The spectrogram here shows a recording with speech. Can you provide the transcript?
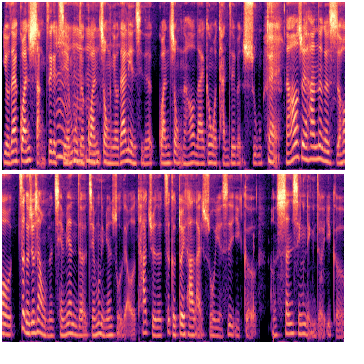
有在观赏这个节目的观众，有在练习的观众，然后来跟我谈这本书。对，然后所以他那个时候，这个就像我们前面的节目里面所聊的，他觉得这个对他来说也是一个身心灵的一个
